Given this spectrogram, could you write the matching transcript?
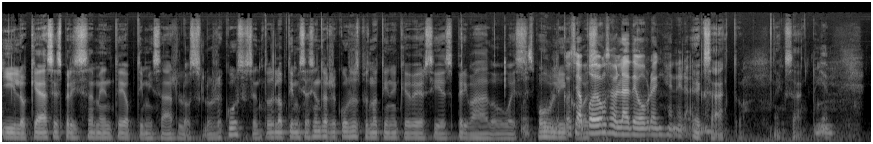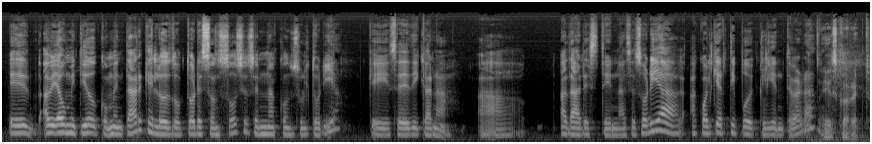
y lo que hace es precisamente optimizar los, los recursos. Entonces, la optimización de recursos pues no tiene que ver si es privada o es, público. O sea, podemos hablar de obra en general. Exacto, exacto. Bien. Eh, había omitido comentar que los doctores son socios en una consultoría que se dedican a, a, dar este, asesoría a cualquier tipo de cliente, ¿verdad? Es correcto.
